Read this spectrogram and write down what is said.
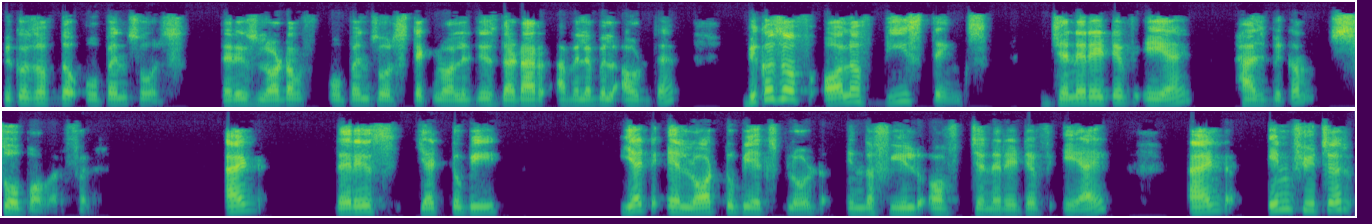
because of the open source, there is a lot of open source technologies that are available out there. Because of all of these things, generative AI has become so powerful. And there is yet to be yet a lot to be explored in the field of generative AI. And in future,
